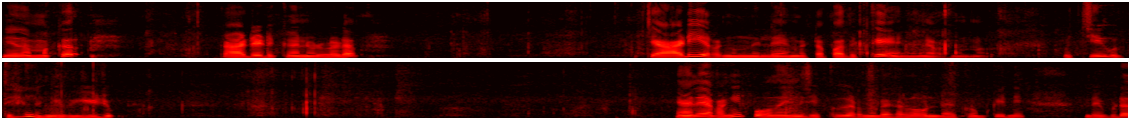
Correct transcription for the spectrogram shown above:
ഇനി നമുക്ക് കാടെടുക്കാനുള്ളിടം ചാടി ഇറങ്ങുന്നില്ല. കേട്ടോ പതുക്കെ ഞാൻ ഇറങ്ങുന്നത്. കുച്ചിയും കുത്തിയില്ലെങ്കിൽ വീഴും. ഞാൻ ഇറങ്ങിപ്പോകുന്നതിന് ചിക്ക് കിടന്ന് ബഹളം ഉണ്ടാക്കും. ദേ ഇവിടെ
